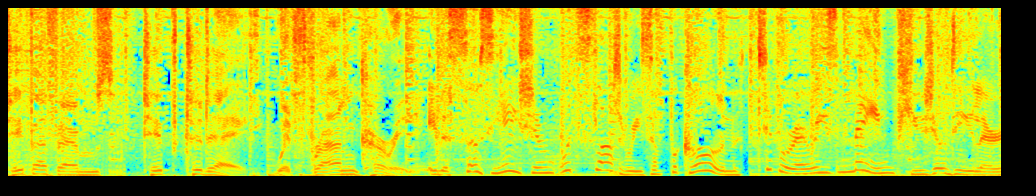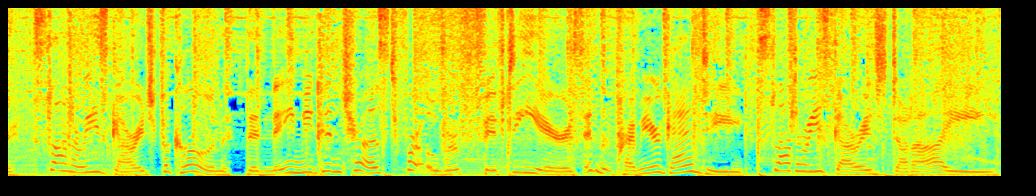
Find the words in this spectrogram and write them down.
Tip FM's Tip Today with Fran Curry. In association with Slattery's of Pecan, Tipperary's main Peugeot dealer. Slattery's Garage Pecan, the name you can trust for over 50 years in the Premier County. Slattery'sGarage.ie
